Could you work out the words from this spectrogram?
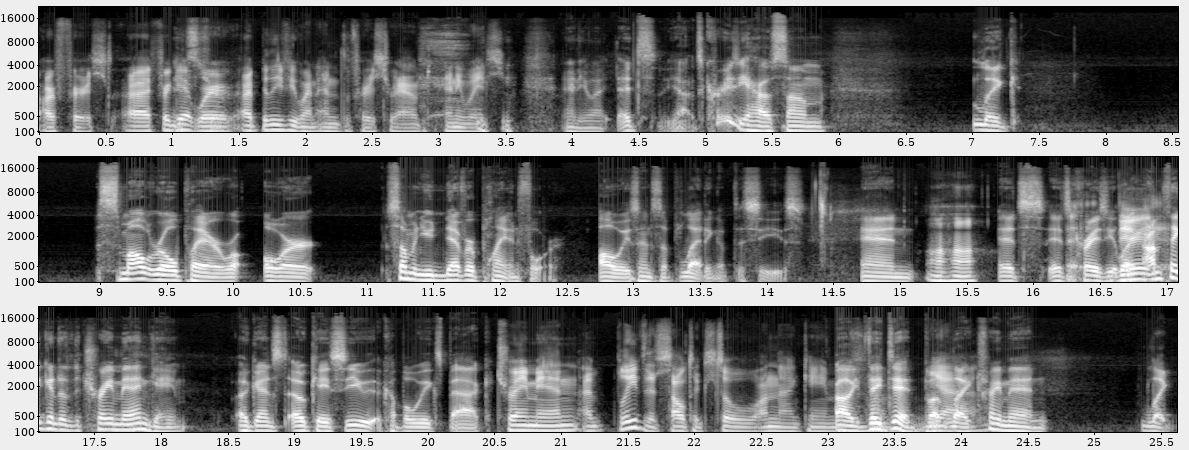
our first. I forget It's where. I believe he went end of the first round. Anyways, Anyway, it's yeah, it's crazy how some like small role player or, or someone you never planned for always ends up lighting up the C's, and uh huh. it's it's crazy. Like I'm thinking of the Tre Mann game against OKC a couple weeks back. Tre Mann. I believe the Celtics still won that game. Oh, they did, but yeah. like Tre Mann, like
